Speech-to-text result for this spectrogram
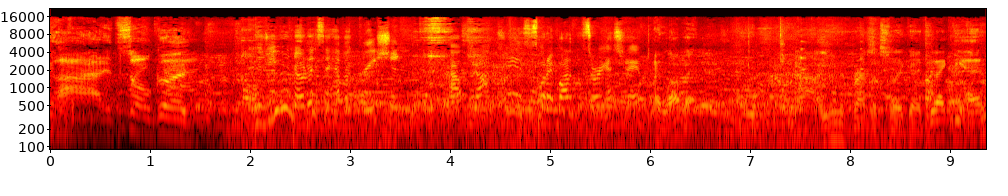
god, it's so good. Did you even notice I have a Grecian outfit on today? This is what I bought at the store yesterday. I love it. Wow, even the bread looks really good. Do you like the end?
